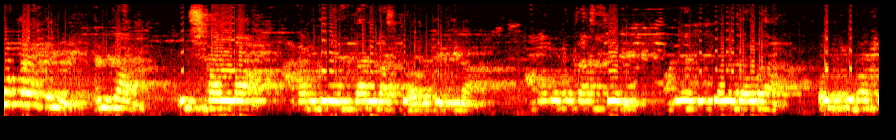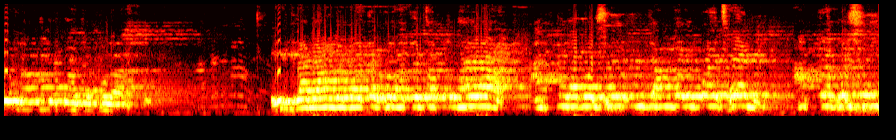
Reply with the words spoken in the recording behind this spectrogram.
আমার যান ইনশাআল্লাহ আগামী দিনে ইসলামী রাষ্ট্র হবে, ঠিক কিনা? আমাদের কাছে আসছে অনেক বিদ্যালয় যাওয়া ঐক্যবদ্ধ আমাদের দরজা খোলা আছে। ইসলামী আন্দোলন যখন আছে, ছাত্র আপনারা বৈষম্য বিরোধী আন্দোলন করেছেন, আপনারা বৈষম্য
